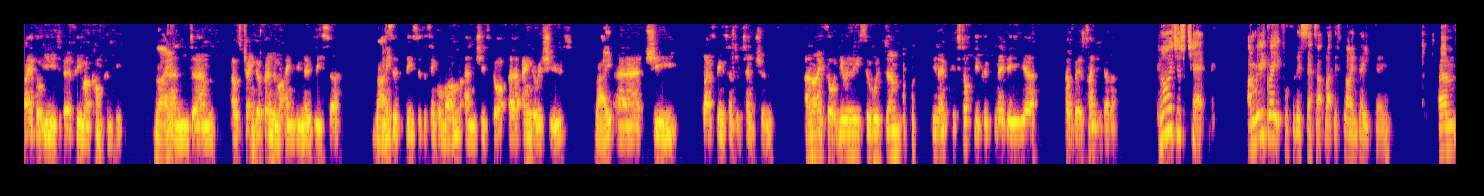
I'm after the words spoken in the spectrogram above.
I thought you needed a bit of female company, Right. and um, I was chatting to a friend of mine who knows Lisa. Right. Lisa, Lisa's a single mum, and she's got uh, anger issues. Right. Uh, she likes being the centre of attention, and I thought you and Lisa would, um, you know, hit it off. You could maybe uh, have a bit of time together. Can I just check? I'm really grateful for this setup, like this blind date thing. Um,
